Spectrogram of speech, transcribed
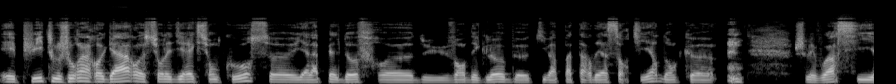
Et puis toujours un regard sur les directions de course. Il y a l'appel d'offres du vent des globes qui va pas tarder à sortir. Donc je vais voir si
